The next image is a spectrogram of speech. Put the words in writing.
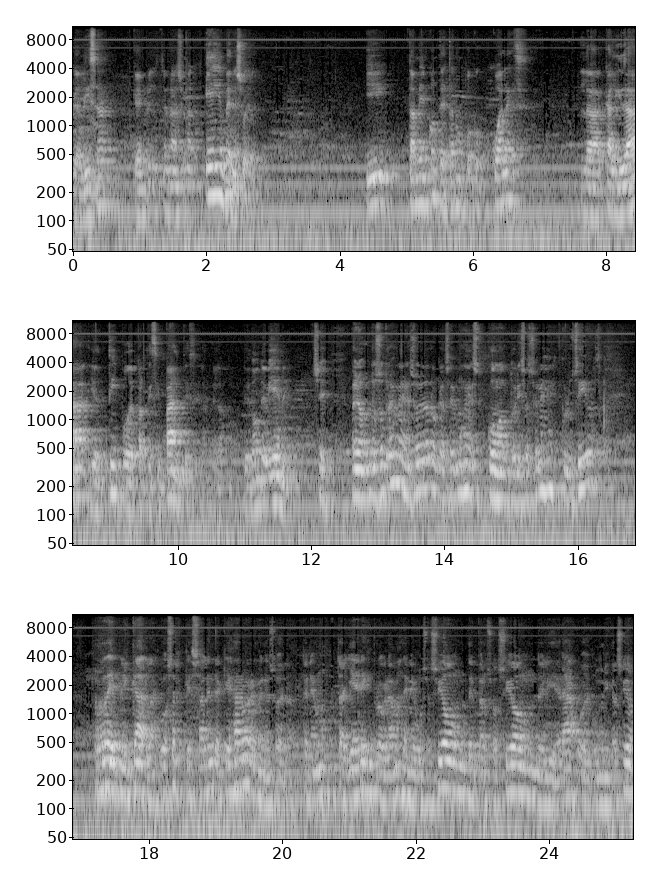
realiza Cambridge International en Venezuela. Y también contéstanos un poco cuál es la calidad y el tipo de participantes, de, dónde vienen. Sí, pero nosotros en Venezuela lo que hacemos es, con autorizaciones exclusivas, replicar las cosas que salen de aquí a Harvard en Venezuela. Tenemos talleres y programas de negociación, de persuasión, de liderazgo, de comunicación,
